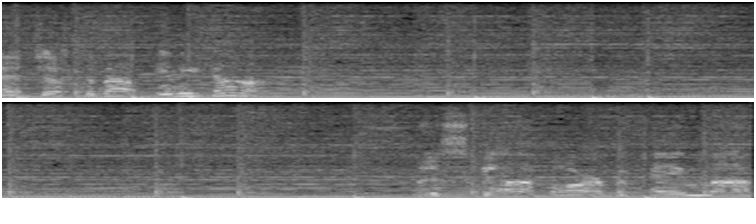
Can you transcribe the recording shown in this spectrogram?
at just about any time. The Sky Bar became my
